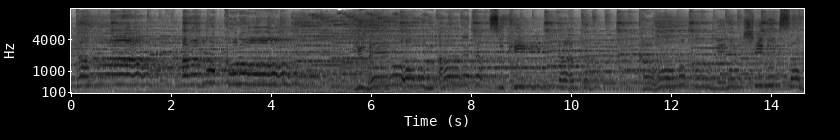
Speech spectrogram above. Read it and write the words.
いた。夢を追うあなた好きだった。顔も声も仕草も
